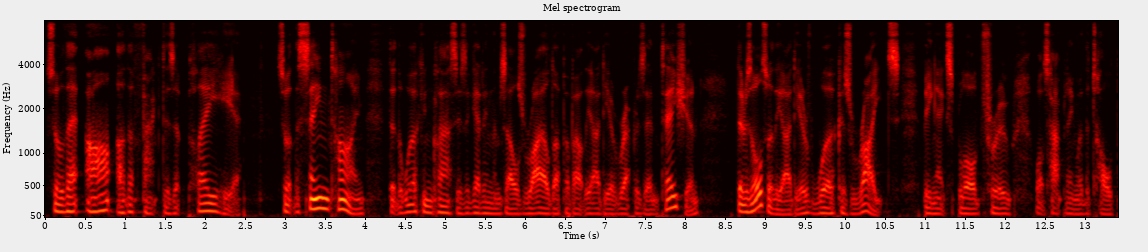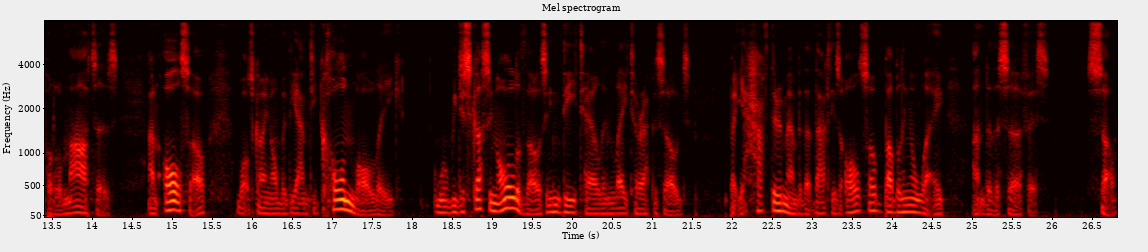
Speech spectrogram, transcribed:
So there are other factors at play here. So at the same time that the working classes are getting themselves riled up about the idea of representation, there is also the idea of workers' rights being explored through what's happening with the Tolpuddle Martyrs, and also what's going on with the Anti Corn Law League. We'll be discussing all of those in detail in later episodes, but you have to remember that that is also bubbling away under the surface. So,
